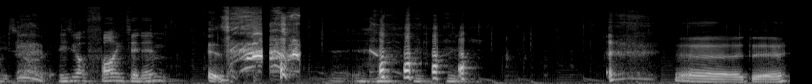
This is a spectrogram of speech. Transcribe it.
he's got he's got fight in him. It's... oh dear.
